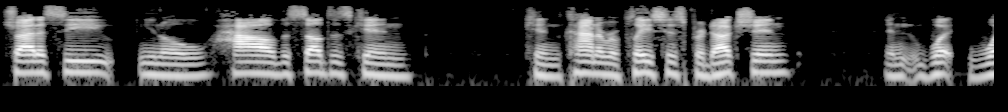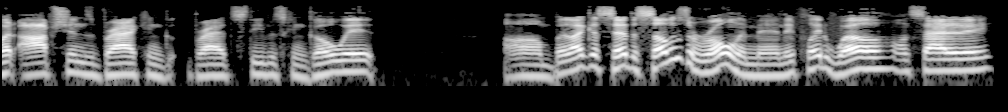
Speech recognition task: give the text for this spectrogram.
try to see you know how the Celtics can can kind of replace his production and what what options Brad can Brad Stevens can go with. Um, but like I said, the Celtics are rolling, man. They played well on Saturday.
